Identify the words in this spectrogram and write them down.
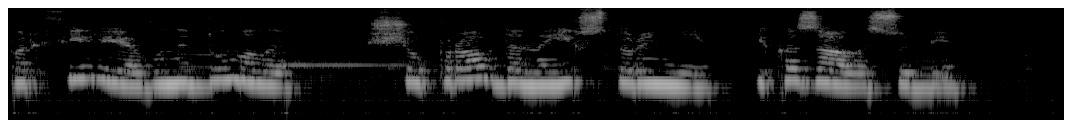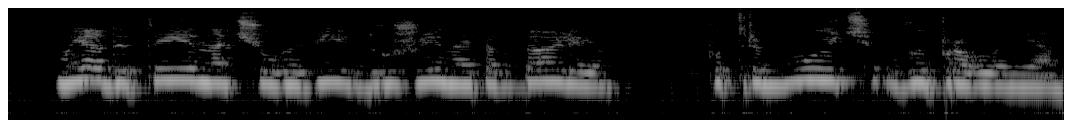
Порфірія, вони думали, що правда на їх стороні, і казали собі: моя дитина, чоловік, дружина і так далі потребують виправлення.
